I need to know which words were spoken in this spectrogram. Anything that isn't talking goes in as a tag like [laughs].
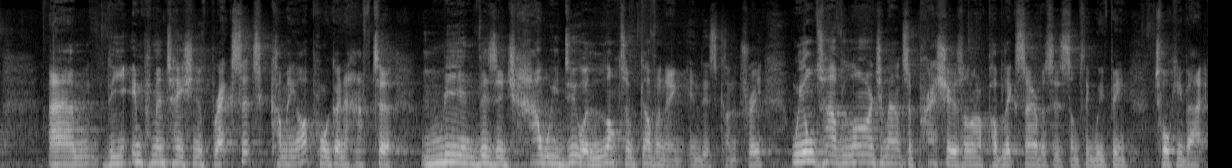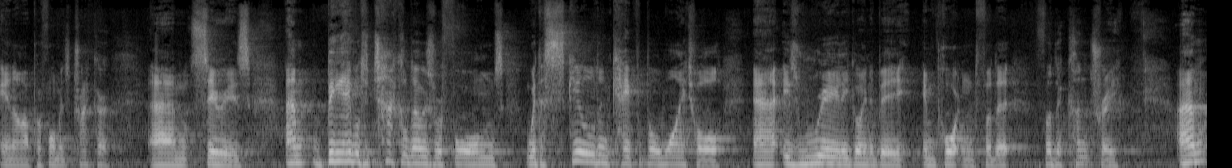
um, the implementation of Brexit coming up. We're going to have to re envisage how we do a lot of governing in this country. We also have large amounts of pressures on our public services, something we've been talking about in our performance tracker um, series. Um, being able to tackle those reforms with a skilled and capable Whitehall uh, is really going to be important for the, for the country. Um,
